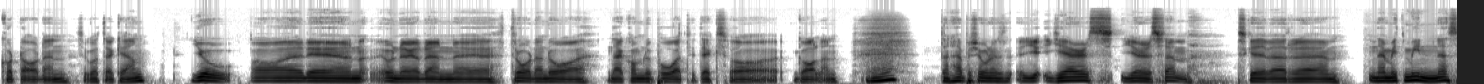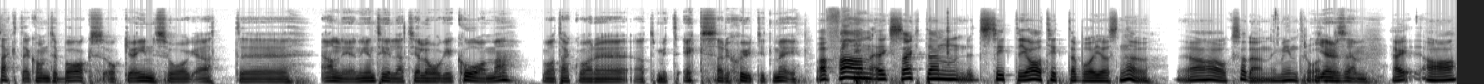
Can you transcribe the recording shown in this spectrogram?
korta av den så gott jag kan. Jo, och det är under den eh, tråden då, när kom du på att ditt ex var galen? Mm. Den här personen, Years Yersem, skriver eh, När mitt minne sakta kom tillbaks och jag insåg att eh, anledningen till att jag låg i koma var tack vare att mitt ex hade skjutit mig. Vad fan, exakt den sitter jag och tittar på just nu. Jag har också den i min tråd. Jag, ja,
